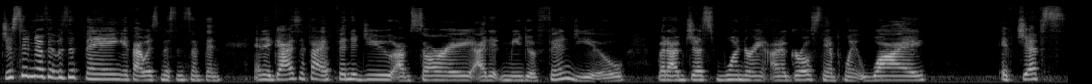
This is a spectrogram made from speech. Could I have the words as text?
just didn't know if it was a thing, if I was missing something. And uh, guys, if I offended you, I'm sorry. I didn't mean to offend you. But I'm just wondering, on a girl's standpoint, why, if Jeff's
